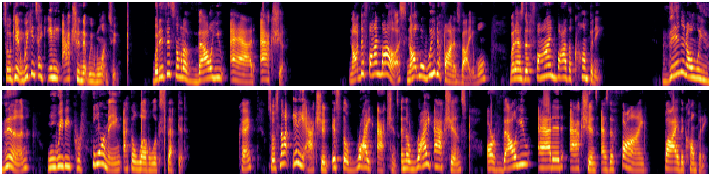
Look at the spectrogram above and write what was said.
So, again, we can take any action that we want to, but if it's not a value add action, not defined by us, not what we define as valuable, but as defined by the company, then and only then will we be performing at the level expected. Okay? So it's not any action, it's the right actions. And the right actions are value added actions as defined by the company.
